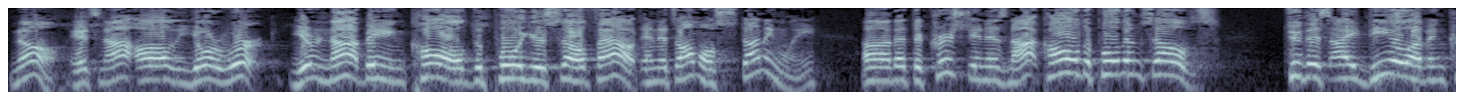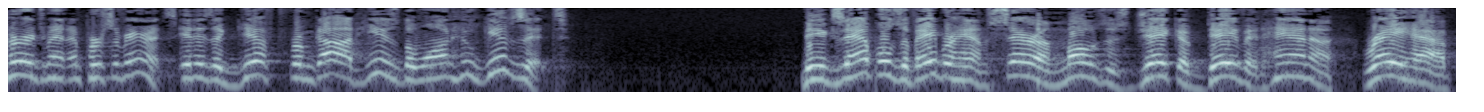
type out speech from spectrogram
no, it's not all your work. You're not being called to pull yourself out. And it's almost stunningly uh, that the Christian is not called to pull themselves to this ideal of encouragement and perseverance. It is a gift from God. He is the one who gives it. The examples of Abraham, Sarah, Moses, Jacob, David, Hannah, Rahab,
